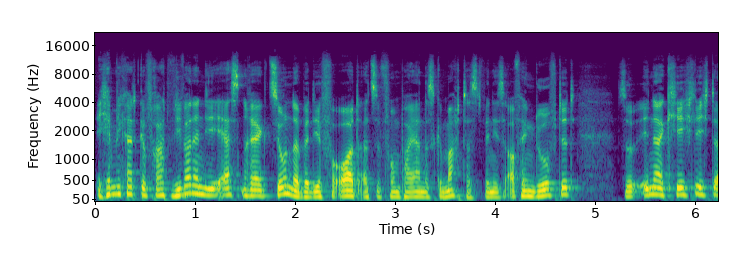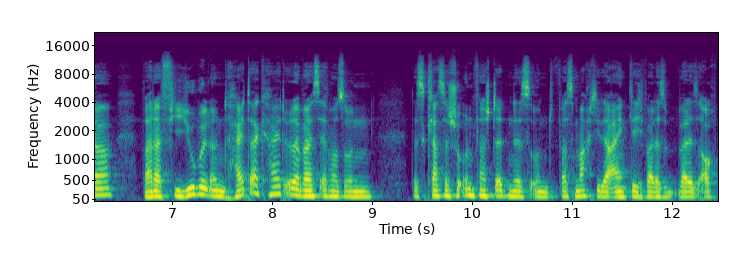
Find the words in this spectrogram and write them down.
Ich habe mich gerade gefragt, wie war denn die ersten Reaktionen da bei dir vor Ort, als du vor ein paar Jahren das gemacht hast, wenn ihr es aufhängen durftet? So innerkirchlich da, war da viel Jubel und Heiterkeit oder war das erstmal so ein das klassische Unverständnis und was macht die da eigentlich, weil das, weil das auch,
